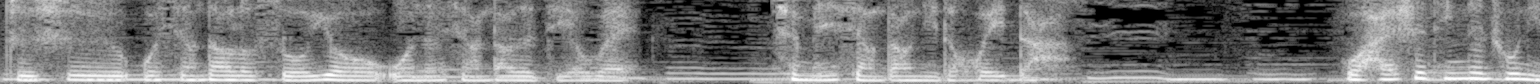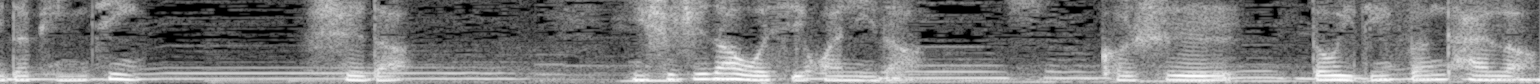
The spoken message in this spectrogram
只是我想到了所有我能想到的结尾，却没想到你的回答。我还是听得出你的平静。是的，你是知道我喜欢你的，可是都已经分开了，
